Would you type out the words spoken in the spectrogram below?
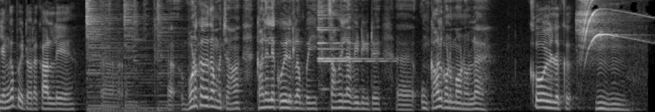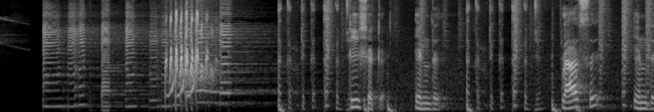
எங்கே போயிட்டு வர காலையிலேயே உனக்காக தான் மச்சான். காலையில கோயிலுக்கெல்லாம் போய் சாமியெல்லாம் வேண்டிக்கிட்டு உன் கால் குணமாகணும்ல கோயிலுக்கு. ம் ம். டிஷர்ட் எந்து கிளாஸு எந்து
